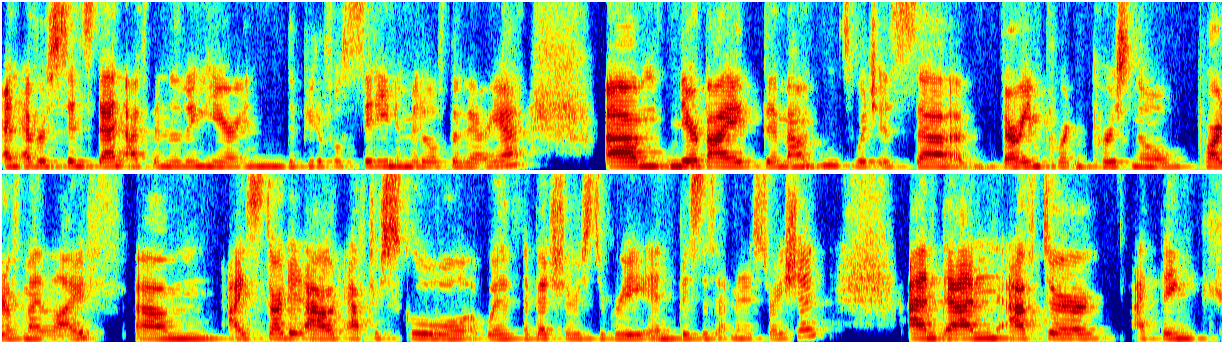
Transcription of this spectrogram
And ever since then, I've been living here in the beautiful city in the middle of Bavaria, um, nearby the mountains, which is a very important personal part of my life. Um, I started out after school with a bachelor's degree in business administration. And then after, I think,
